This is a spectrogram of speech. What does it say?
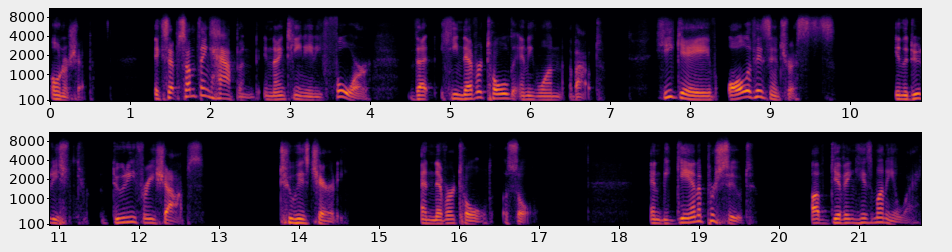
ownership. Except something happened in 1984 that he never told anyone about. He gave all of his interests in the duty duty free shops to his charity and never told a soul, and began a pursuit of giving his money away.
